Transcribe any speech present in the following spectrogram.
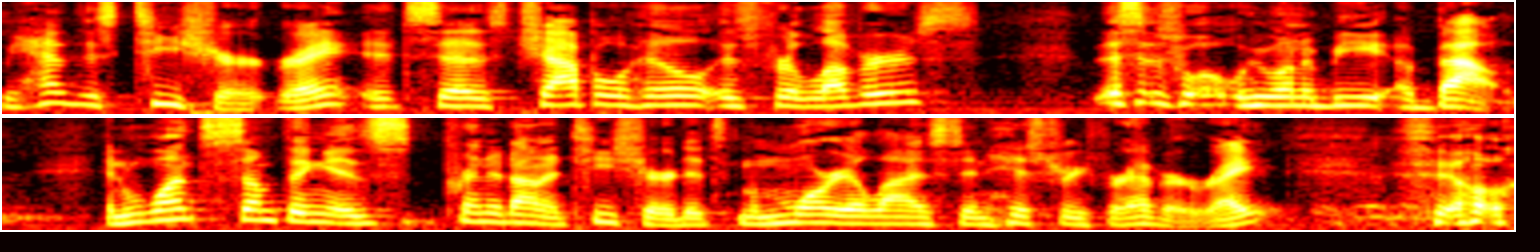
we have this t shirt, right? It says Chapel Hill is for lovers. This is what we want to be about. And once something is printed on a t shirt, it's memorialized in history forever, right? So,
